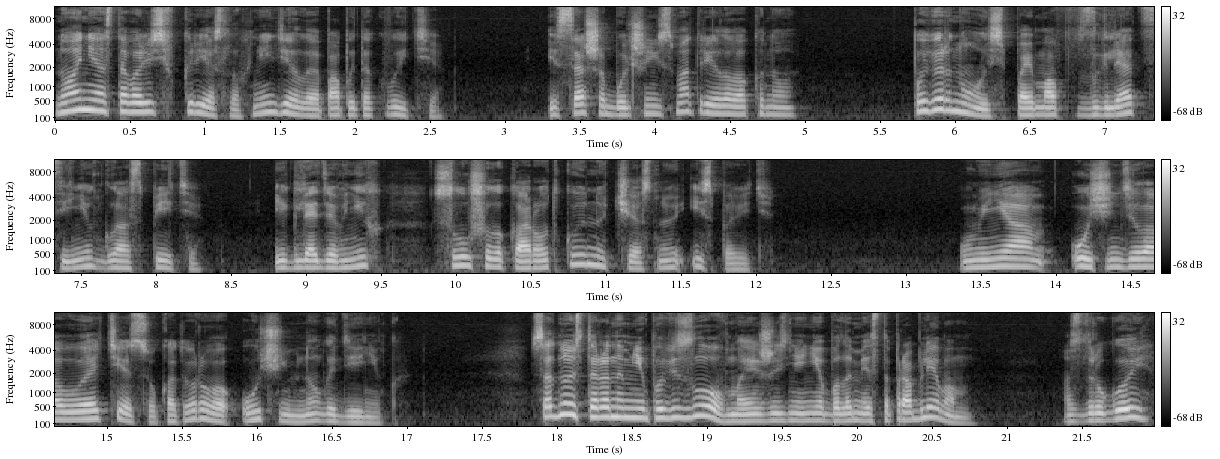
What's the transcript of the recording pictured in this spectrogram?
но они оставались в креслах, не делая попыток выйти. И Саша больше не смотрела в окно. Повернулась, поймав взгляд синих глаз Пети, и, глядя в них, слушала короткую, но честную исповедь. «У меня очень деловой отец, у которого очень много денег. С одной стороны, мне повезло, в моей жизни не было места проблемам, а с другой,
